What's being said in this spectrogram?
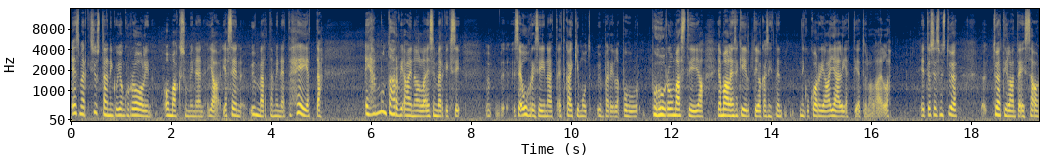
Esimerkiksi just tämä niin kuin jonkun roolin omaksuminen ja, ja sen ymmärtäminen, että hei, että eihän mun tarvi aina olla esimerkiksi se uhri siinä, että, että kaikki muut ympärillä puhuu, puhuu rumasti ja, ja mä olen se kiltti, joka sitten niin kuin korjaa jäljet tietyllä lailla. Että jos esimerkiksi työ, työtilanteissa on,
